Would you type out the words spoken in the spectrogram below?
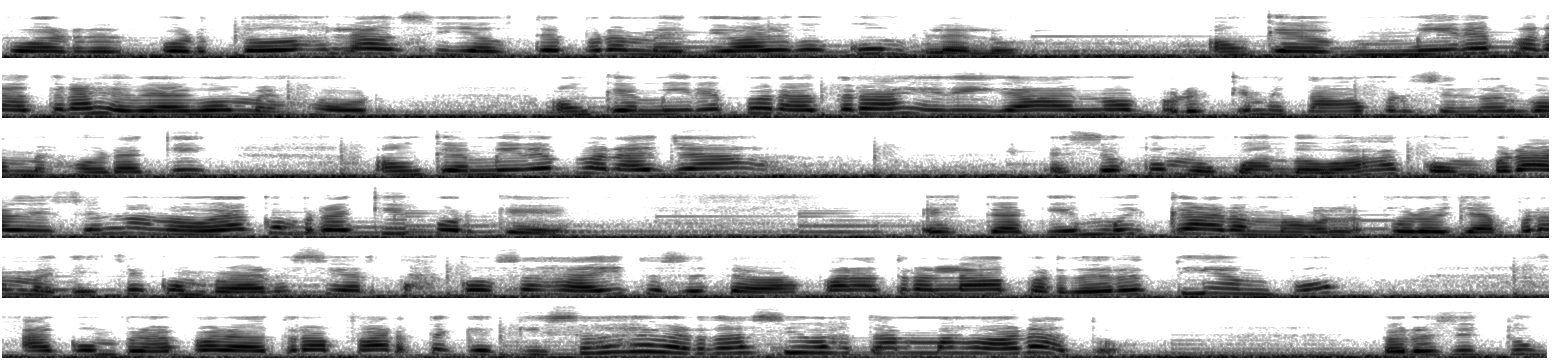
por, por todos lados. Si ya usted prometió algo, cúmplalo. Aunque mire para atrás y vea algo mejor. Aunque mire para atrás y diga, ah, no, pero es que me están ofreciendo algo mejor aquí. Aunque mire para allá, eso es como cuando vas a comprar, dices, no, no voy a comprar aquí porque este, aquí es muy caro, pero ya prometiste comprar ciertas cosas ahí, entonces te vas para otro lado a perder tiempo a comprar para otra parte que quizás de verdad sí va a estar más barato. Pero si tú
